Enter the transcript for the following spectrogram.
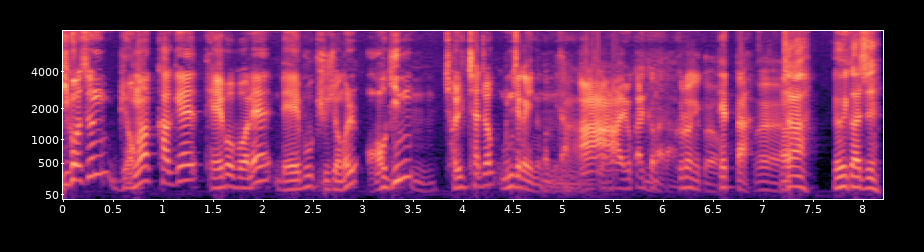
이것은 명확하게 대법원의 내부 규정을 어긴 음. 절차적 문제가 있는 겁니다. 아, 이거 깔끔하다. 그러니까요. 됐다. 네. 자 여기까지.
